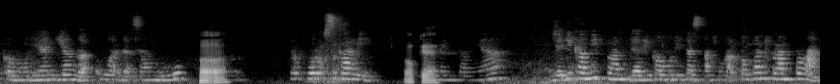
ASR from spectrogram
kemudian dia nggak kuat, nggak sanggup, Heeh. terpuruk sekali Oke. mentalnya. Jadi kami pelan dari komunitas advokat perempuan pelan-pelan,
